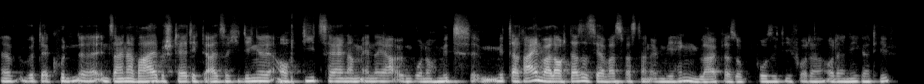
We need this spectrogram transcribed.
Äh, wird der Kunde in seiner Wahl bestätigt? All solche Dinge, auch die zählen am Ende ja irgendwo noch mit, mit da rein, weil auch das ist ja was, was dann irgendwie hängen bleibt, also positiv oder, oder negativ.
